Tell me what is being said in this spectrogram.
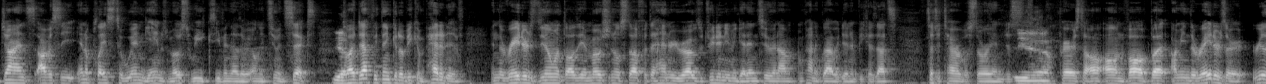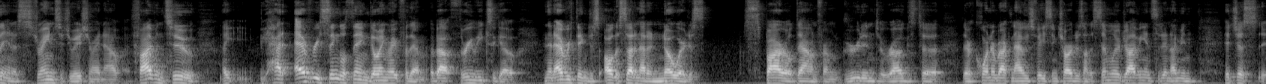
Giants obviously in a place to win games most weeks, even though they're only two and six. Yeah. So I definitely think it'll be competitive. And the Raiders dealing with all the emotional stuff with the Henry Ruggs, which we didn't even get into, and I'm, I'm kind of glad we didn't because that's such a terrible story and just yeah. prayers to all, all involved. But I mean, the Raiders are really in a strange situation right now. Five and two, like had every single thing going right for them about three weeks ago, and then everything just all of a sudden out of nowhere just spiraled down from Gruden to Ruggs to their cornerback now who's facing charges on a similar driving incident. I mean, it just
